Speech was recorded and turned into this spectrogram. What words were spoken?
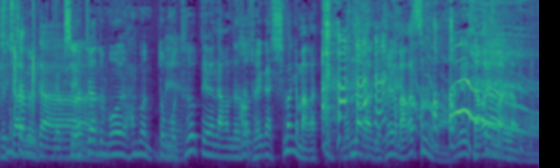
진짜입니다. 역시 여자도 뭐 한번 또뭐 네. 트롯 대회 나간다서 어. 저희가 심하게 막았죠. 못 나가게 저희가 막았습니다. 진짜. 나가지 말라고.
